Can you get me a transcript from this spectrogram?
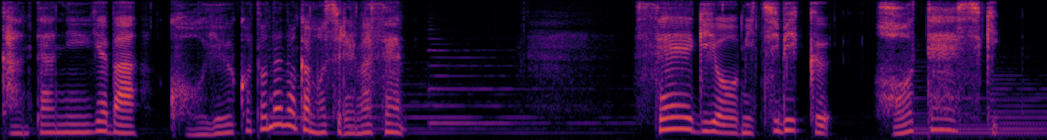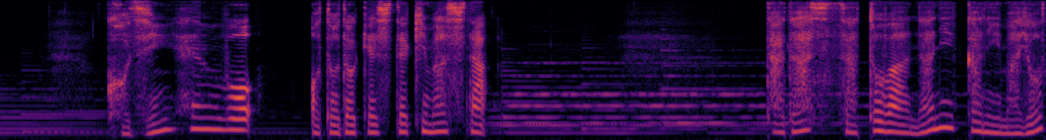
簡単に言えばこういうことなのかもしれません。正義を導く方程式。個人編をお届けしてきました。正しさとは何かに迷っ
